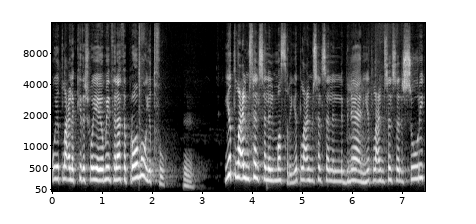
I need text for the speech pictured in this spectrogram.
ويطلع لك كذا شوية يومين ثلاثة برومو ويطفوه يطلع المسلسل المصري يطلع المسلسل اللبناني يطلع المسلسل السوري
